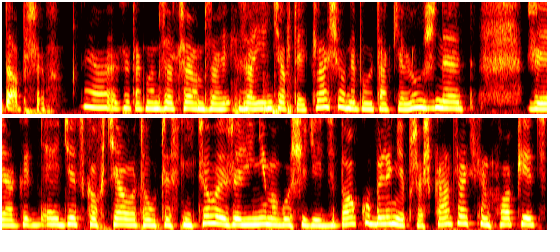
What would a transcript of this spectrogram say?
dobrze. Ja, że tak powiem, zaczęłam zaj- zajęcia w tej klasie. One były takie luźne, że jak e, dziecko chciało, to uczestniczyło. Jeżeli nie mogło siedzieć z boku, byle nie przeszkadzać, ten chłopiec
